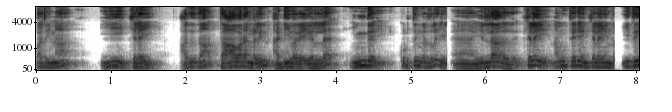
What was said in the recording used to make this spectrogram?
பார்த்தீங்கன்னா ஈ கிளை. அதுதான் தாவரங்களின் அடி வகைகளில் இங்கே கொடுத்துங்கிறதுல இல்லாதது. கிளை நமக்கு தெரியும் கிளைன்ற இது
